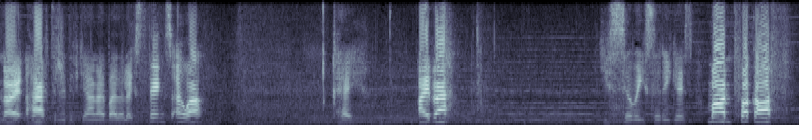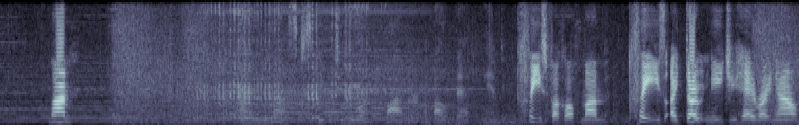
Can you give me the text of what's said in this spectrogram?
No, I have to do the piano by the looks of things. Oh well. Okay. Ivor. You silly city goose. Mom, fuck off! Mom, I must speak to your father about that handyman. please fuck off, Mum. Please, I don't need you here right now.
